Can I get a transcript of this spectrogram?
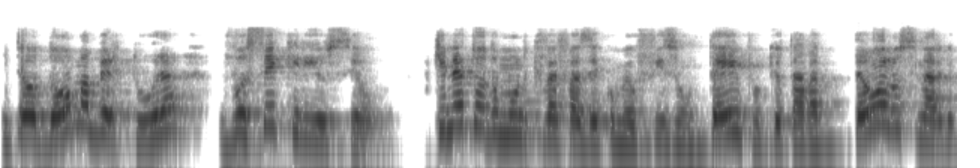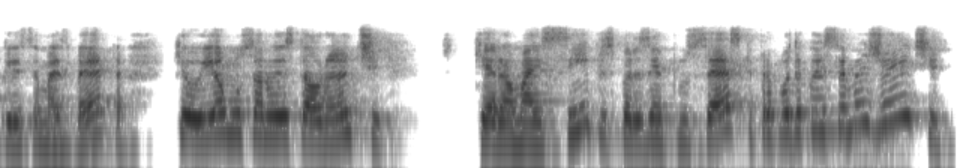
então eu dou uma abertura, você cria o seu. Porque não é todo mundo que vai fazer como eu fiz um tempo, que eu estava tão alucinada que eu queria ser mais beta, que eu ia almoçar no restaurante que era mais simples, por exemplo, no Sesc, para poder conhecer mais gente.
